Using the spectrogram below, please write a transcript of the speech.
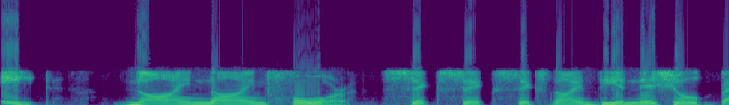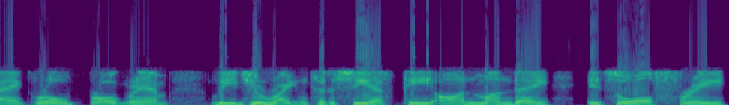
eight nine nine four. 6669. The initial bankroll program leads you right into the CFP on Monday. It's all free.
